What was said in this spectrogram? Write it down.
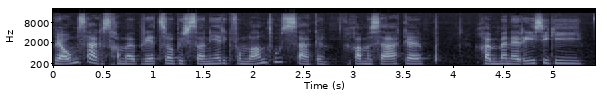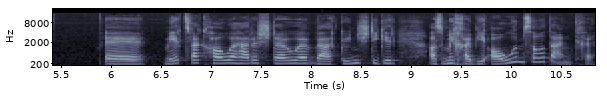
bei allem sagen. Das kann man aber jetzt auch bei der Sanierung vom Landhaus sagen. Kann man sagen, könnte man eine riesige äh, Mehrzweckhalle herstellen, wäre günstiger. Also wir können bei allem so denken.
